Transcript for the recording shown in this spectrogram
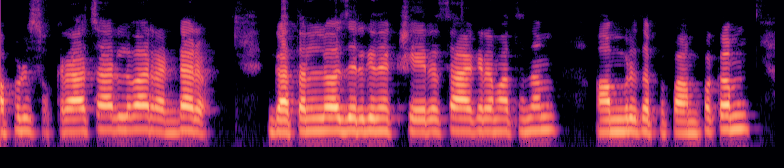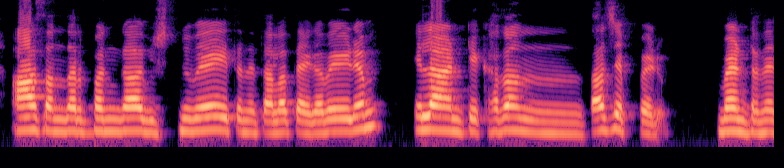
అప్పుడు శుక్రాచార్యుల వారు అంటారు గతంలో జరిగిన క్షీరసాగర మథనం అమృతపు పంపకం ఆ సందర్భంగా విష్ణువే ఇతని తల తెగవేయడం ఇలాంటి కథ అంతా చెప్పాడు. వెంటనే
